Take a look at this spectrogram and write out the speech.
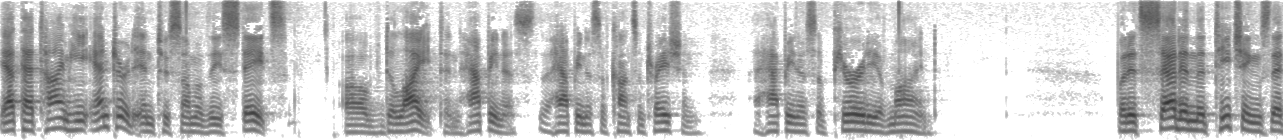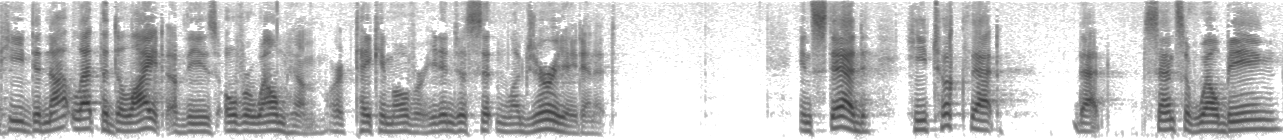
at that time, he entered into some of these states of delight and happiness, the happiness of concentration, the happiness of purity of mind. But it's said in the teachings that he did not let the delight of these overwhelm him or take him over. He didn't just sit and luxuriate in it. Instead, he took that, that sense of well being,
